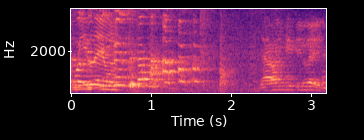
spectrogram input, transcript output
não delay Mas. Di delay,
